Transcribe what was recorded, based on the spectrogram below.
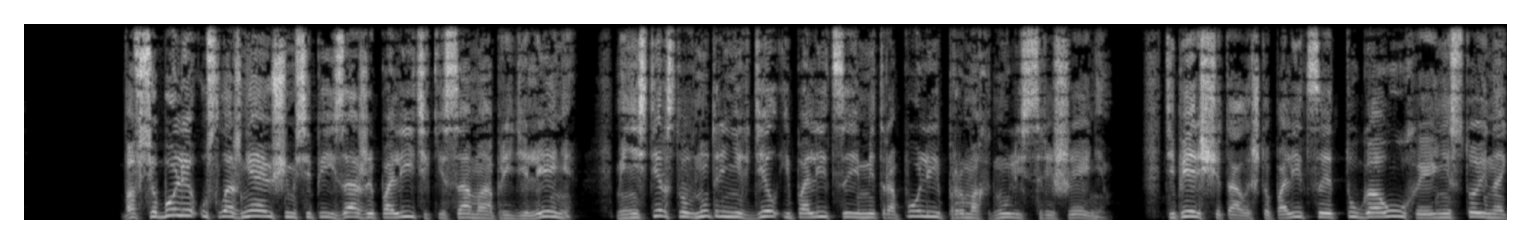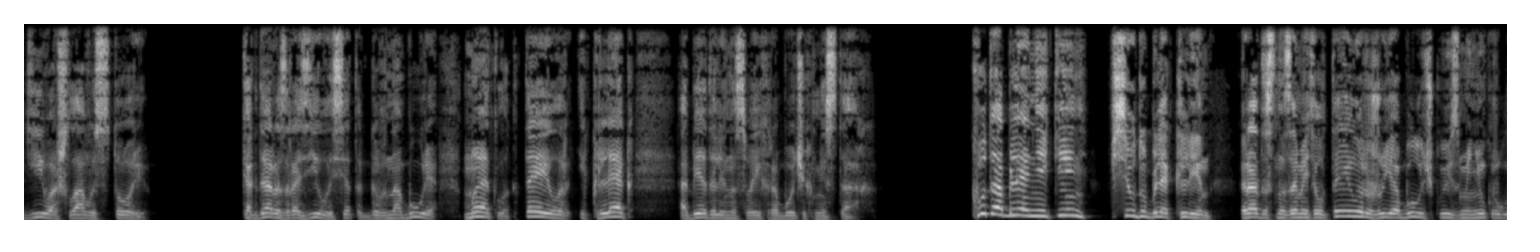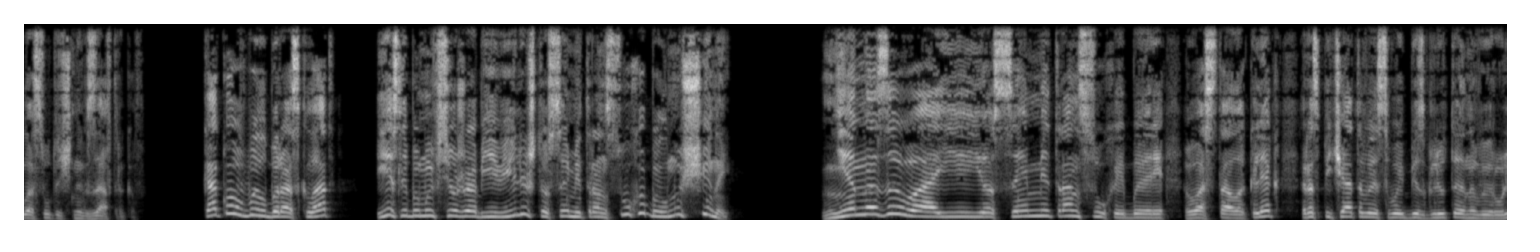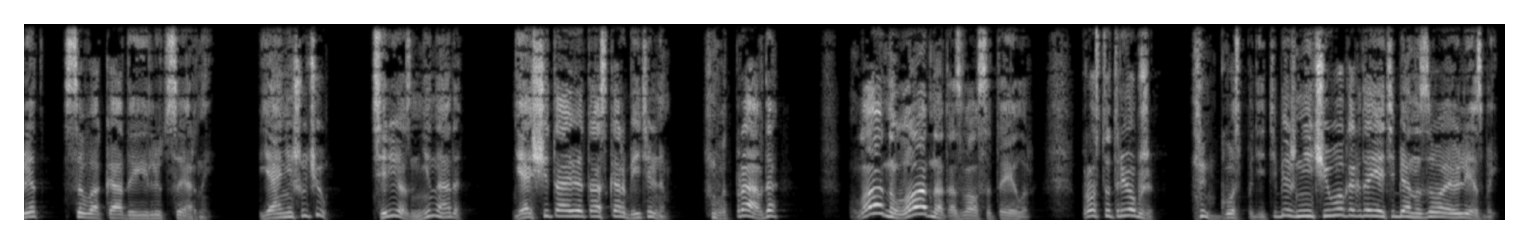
Во все более усложняющемся пейзаже политики самоопределения Министерство внутренних дел и полиции метрополии промахнулись с решением. Теперь считалось, что полиция тугоухая и не с той ноги вошла в историю. Когда разразилась эта говнобуря, Мэтлок, Тейлор и Клек обедали на своих рабочих местах. «Куда, бля, не кинь, всюду, бля, клин!» — радостно заметил Тейлор, жуя булочку из меню круглосуточных завтраков. «Каков был бы расклад, если бы мы все же объявили, что Сэмми Трансуха был мужчиной?» «Не называй ее Сэмми Трансухой, Берри!» — восстала Клек, распечатывая свой безглютеновый рулет с авокадо и люцерной. «Я не шучу. Серьезно, не надо. Я считаю это оскорбительным. Вот правда». «Ладно, ладно», — отозвался Тейлор. «Просто треп же. Господи, тебе же ничего, когда я тебя называю лесбой.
